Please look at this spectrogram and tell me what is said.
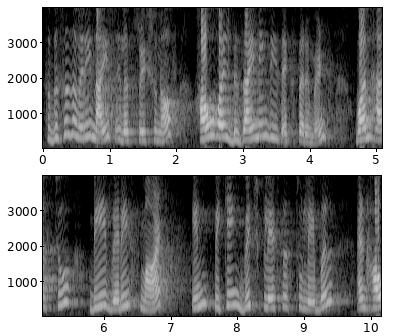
So, this is a very nice illustration of how while designing these experiments one has to be very smart in picking which places to label and how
